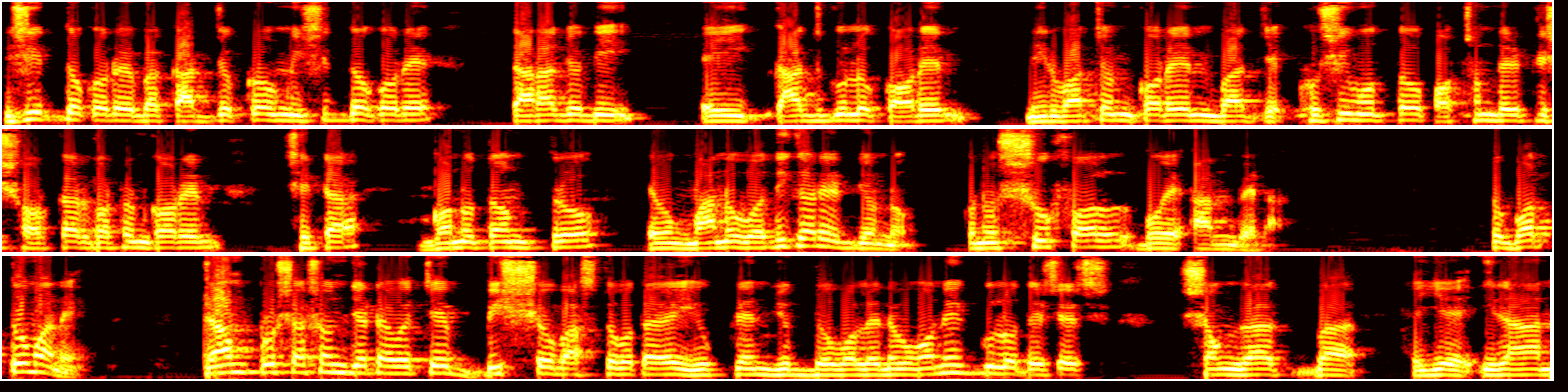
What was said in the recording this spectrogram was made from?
নিষিদ্ধ করে বা কার্যক্রম নিষিদ্ধ করে তারা যদি এই কাজগুলো করেন নির্বাচন করেন বা যে খুশি মতো পছন্দের একটি সরকার গঠন করেন, সেটা গণতন্ত্র এবং মানবাধিকারের জন্য কোনো সুফল বয়ে আনবে না। তো বর্তমানে ট্রাম্প প্রশাসন যেটা হচ্ছে বিশ্ব বাস্তবতায় ইউক্রেন যুদ্ধ বলেন এবং অনেকগুলো দেশের সংঘাত বা এই যে ইরান,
